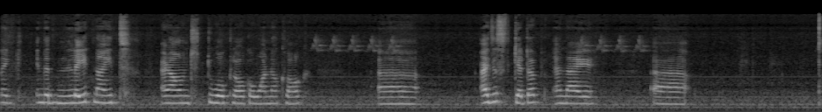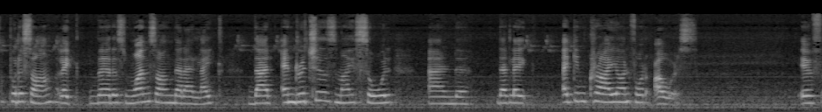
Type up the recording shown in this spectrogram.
like in the late night around 2 o'clock or 1 o'clock uh, i just get up and i uh, put a song like there is one song that i like that enriches my soul and uh, that like I can cry on for hours. If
